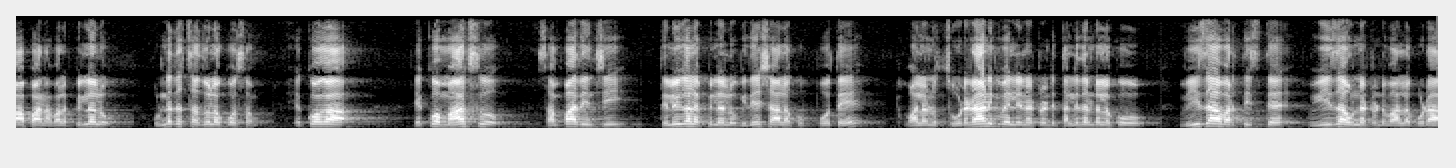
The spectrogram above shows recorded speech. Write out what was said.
పాపాన వాళ్ళ పిల్లలు ఉన్నత చదువుల కోసం ఎక్కువగా ఎక్కువ మార్క్స్ సంపాదించి తెలుగుగల పిల్లలు విదేశాలకు పోతే వాళ్ళను చూడడానికి వెళ్ళినటువంటి తల్లిదండ్రులకు వీసా వర్తిస్తే వీసా ఉన్నటువంటి వాళ్ళకు కూడా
